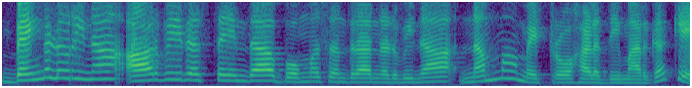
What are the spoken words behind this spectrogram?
ಬೆಂಗಳೂರಿನ ಆರ್ವಿ ರಸ್ತೆಯಿಂದ ಬೊಮ್ಮಸಂದ್ರ ನಡುವಿನ ನಮ್ಮ ಮೆಟ್ರೋ ಹಳದಿ ಮಾರ್ಗಕ್ಕೆ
